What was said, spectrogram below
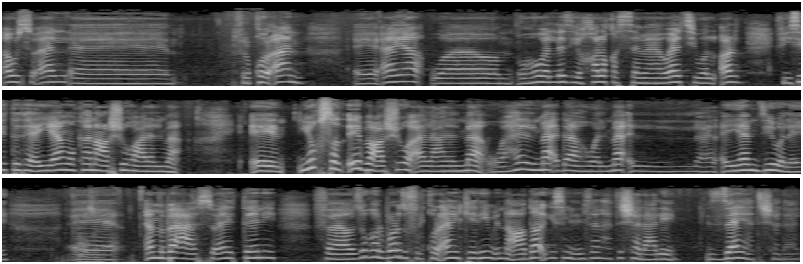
أول سؤال آه في القرآن آه آية وهو الذي خلق السماوات والأرض في ستة أيام وكان عرشه على الماء. آه يقصد إيه بعرشه على على الماء؟ وهل الماء ده هو الماء ال- الأيام دي ولا إيه؟ آه أما بقى على السؤال التاني فذكر برضو في القرآن الكريم إن أعضاء جسم الإنسان هتشهد عليه. إزاي هتشهد عليه؟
